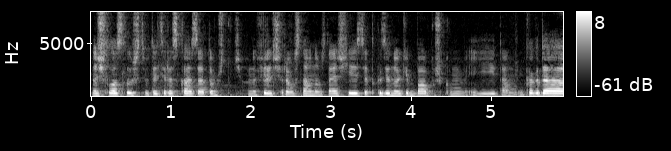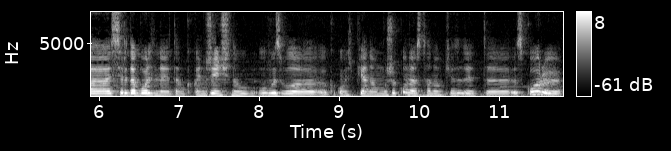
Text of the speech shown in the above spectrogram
начала слышать вот эти рассказы о том, что, типа, ну, фельдшеры в основном, знаешь, ездят к одиноким бабушкам, и там, когда сердобольная, там, какая-нибудь женщина вы- вызвала какому-нибудь пьяному мужику на остановке это, скорую,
